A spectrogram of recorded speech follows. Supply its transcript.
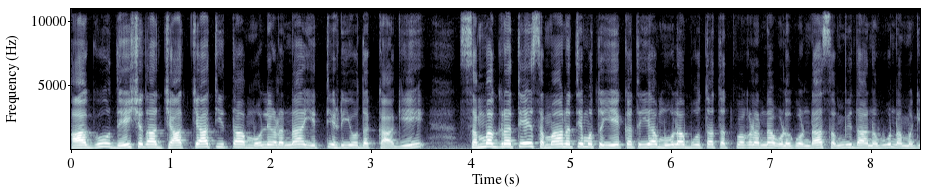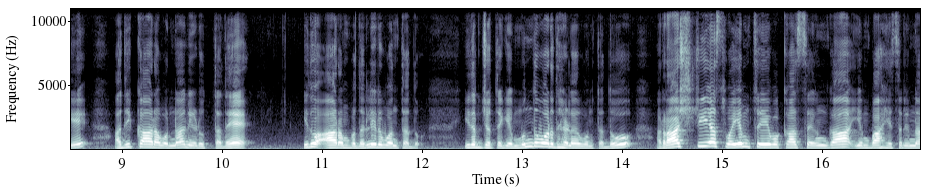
ಹಾಗೂ ದೇಶದ ಜಾತ್ಯಾತೀತ ಮೌಲ್ಯಗಳನ್ನು ಎತ್ತಿ ಹಿಡಿಯುವುದಕ್ಕಾಗಿ ಸಮಗ್ರತೆ, ಸಮಾನತೆ ಮತ್ತು ಏಕತೆಯ ಮೂಲಭೂತ ತತ್ವಗಳನ್ನು ಒಳಗೊಂಡ ಸಂವಿಧಾನವು ನಮಗೆ ಅಧಿಕಾರವನ್ನು ನೀಡುತ್ತದೆ. ಇದು ಆರಂಭದಲ್ಲಿರುವಂಥದ್ದು ಇದರ ಜೊತೆಗೆ ಮುಂದುವರೆದು ಹೇಳುವಂಥದ್ದು, ರಾಷ್ಟ್ರೀಯ ಸ್ವಯಂ ಸೇವಕ ಸಂಘ ಎಂಬ ಹೆಸರಿನ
